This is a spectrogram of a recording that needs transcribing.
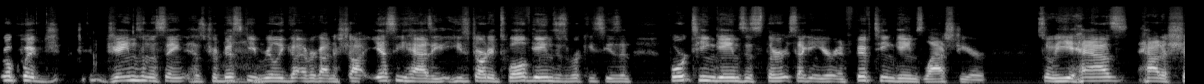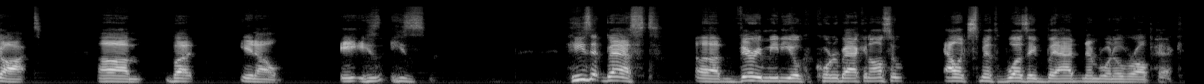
Real quick, James in the saying, has Trubisky really got, ever gotten a shot? Yes, he has. He, he started 12 games his rookie season, 14 games his third second year, and 15 games last year. So he has had a shot. Um, but you know, he- he's he's he's at best a very mediocre quarterback, and also Alex Smith was a bad number one overall pick.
